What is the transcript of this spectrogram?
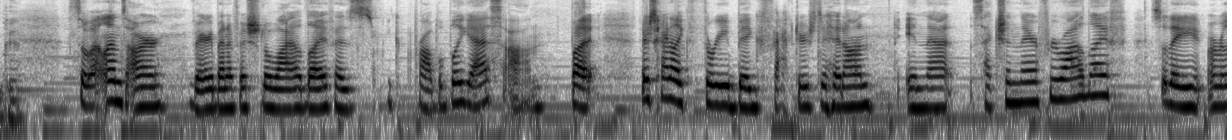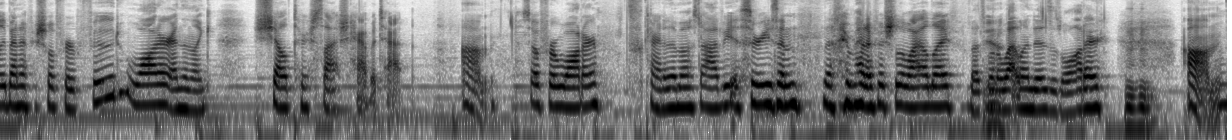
Okay. So wetlands are very beneficial to wildlife, as you could probably guess. Um, but there's kind of like three big factors to hit on in that section there for wildlife. So they are really beneficial for food, water, and then like shelter slash habitat. Um, so for water, it's kind of the most obvious reason that they're beneficial to wildlife. That's what a wetland is, is water. Um,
